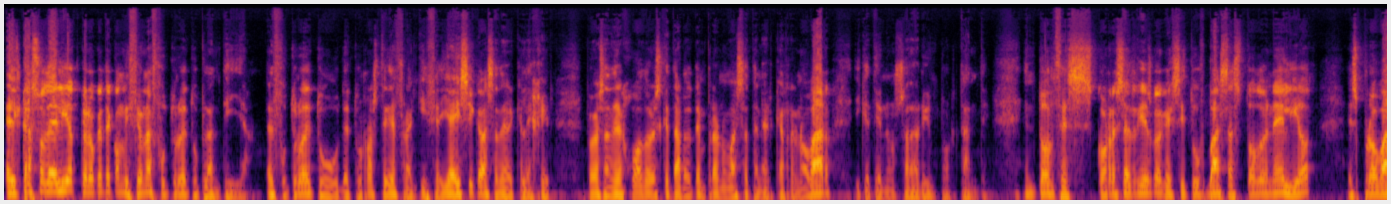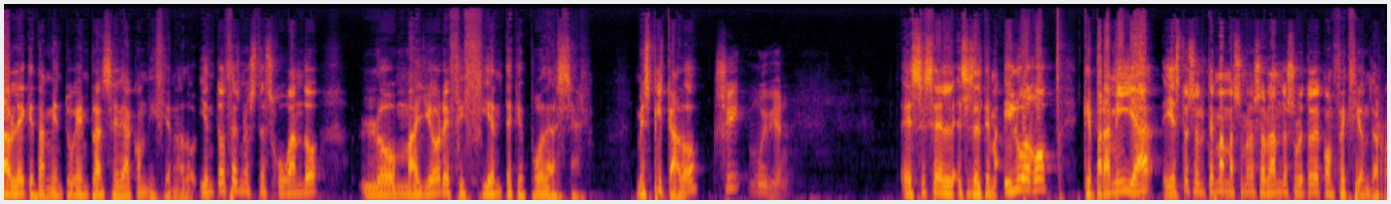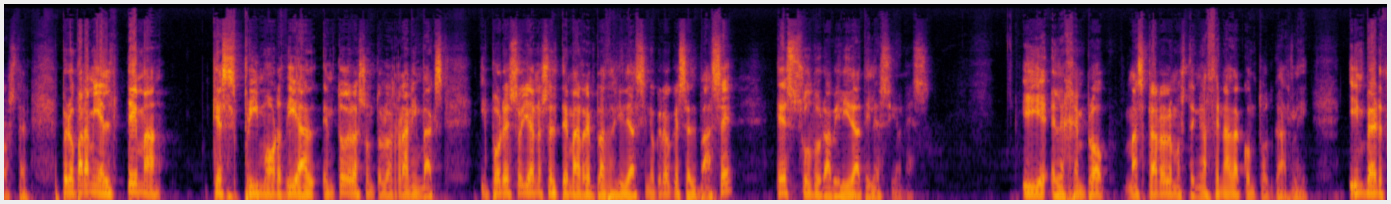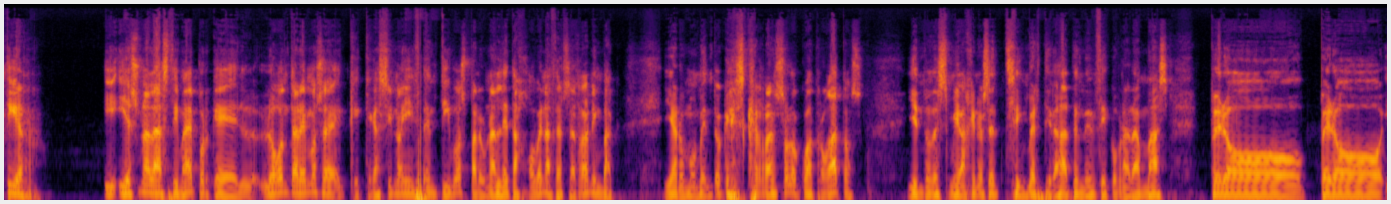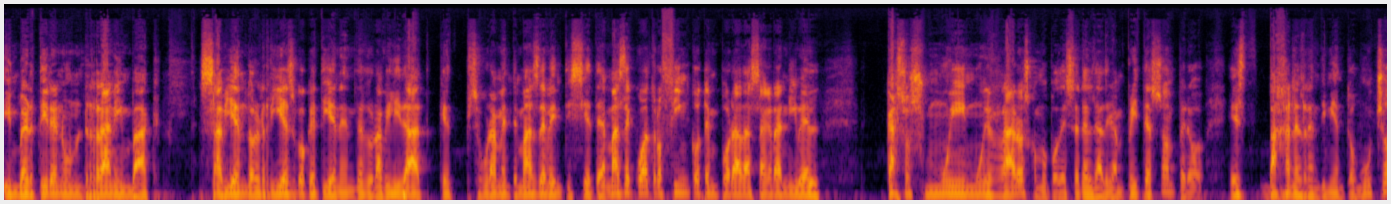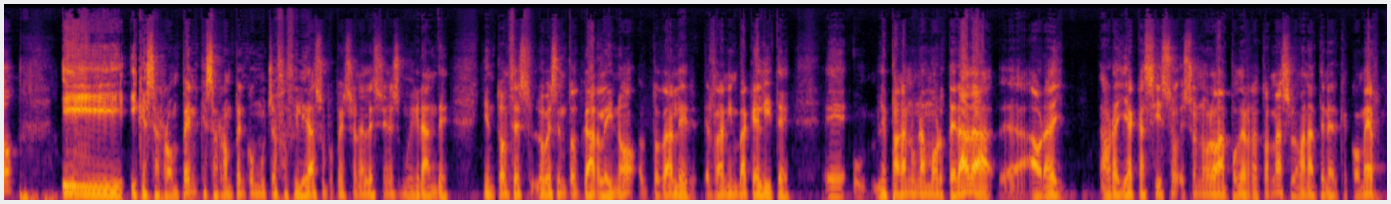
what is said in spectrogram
El caso de Elliot creo que te condiciona el futuro de tu plantilla, el futuro de tu, de tu roster y de franquicia. Y ahí sí que vas a tener que elegir. Porque vas a tener jugadores que tarde o temprano vas a tener que renovar y que tienen un salario importante. Entonces, corres el riesgo de que si tú basas todo en Elliot, es probable que también tu game plan se vea condicionado. Y entonces no estés jugando lo mayor eficiente que puedas ser. ¿Me he explicado? Sí, muy bien. Ese es, el, ese es, el, tema. Y luego, que para mí ya, y esto es el tema más o menos hablando sobre todo de confección de roster, pero para mí el tema que es primordial en todo el asunto de los running backs, y por eso ya no es el tema de reemplazabilidad, sino creo que es el base, es su durabilidad y lesiones. Y el ejemplo más claro lo hemos tenido hace nada con Todd Garley. Invertir. Y, es una lástima, ¿eh? porque luego entraremos eh, que, casi no hay incentivos para un atleta joven a hacerse running back. Y ahora un momento que es querrán solo cuatro gatos. Y entonces me imagino se, se invertirá la tendencia y cobrarán más. Pero, pero invertir en un running back sabiendo el riesgo que tienen de durabilidad, que seguramente más de 27, más de 4 o 5 temporadas a gran nivel casos muy, muy raros, como puede ser el de Adrian Peterson, pero es, bajan el rendimiento mucho y, que se rompen, que se rompen con mucha facilidad. Su propensión a lesiones es muy grande. Y entonces lo ves en Todd Garley, ¿no? Todd Garley, el running back élite, eh, le pagan una morterada, eh, ahora, ahora ya casi eso, eso no lo van a poder retornar, se lo van a tener que comer.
